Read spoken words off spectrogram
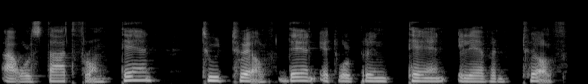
I will start from 10 to 12. Then it will print 10, 11, 12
